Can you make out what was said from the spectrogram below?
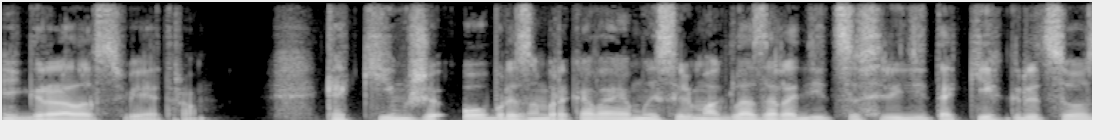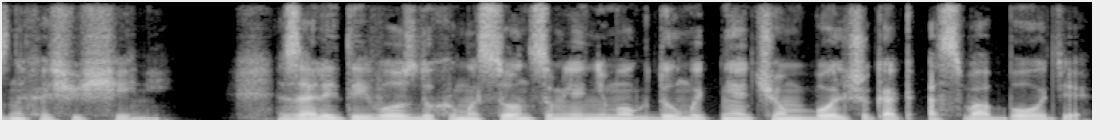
играла с ветром. Каким же образом роковая мысль могла зародиться среди таких грациозных ощущений? Залитый воздухом и солнцем я не мог думать ни о чем больше, как о свободе.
